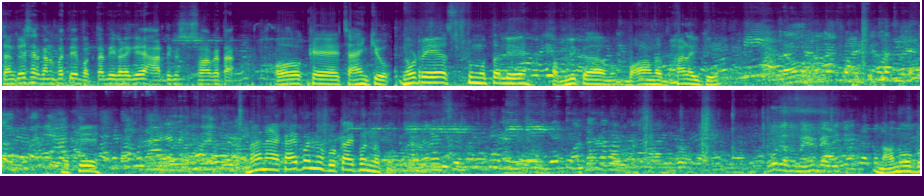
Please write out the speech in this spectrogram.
ಸಂಕೇಶ್ವರ ಗಣಪತಿ ಭಕ್ತಾದಿಗಳಿಗೆ ಹಾರ್ದಿಕ ಸ್ವಾಗತ ಓಕೆ ಥ್ಯಾಂಕ್ ಯು ನೋಡ್ರಿ ಸುತ್ತಮುತ್ತಲ್ಲಿ ಪಬ್ಲಿಕ್ ಭಾಳ ಅಂದ್ರೆ ಭಾಳ ಐತಿ ಓಕೆ ನಾ ನಾ काय पण नको काय पण नको ನಾನು ಒಬ್ಬ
